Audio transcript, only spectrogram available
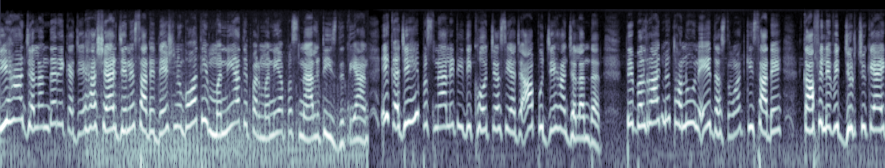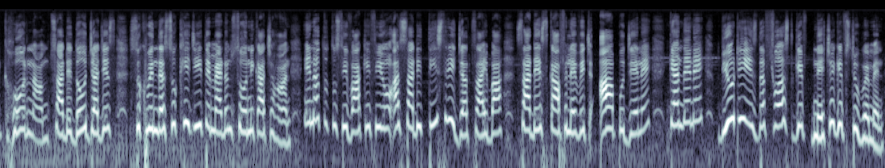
ਜੀ ਹਾਂ, ਜਲੰਧਰ ਇੱਕ ਅਜਿਹਾ ਸ਼ਹਿਰ ਜਿਨੇ ਸਾਡੇ ਦੇਸ਼ ਨੂੰ ਬਹੁਤ ਹੀ ਮੰਨੀਆਂ ਤੇ ਪਰਮੰਨੀਆਂ ਪਰਸਨੈਲਿਟੀਆਂ ਦਿੱਤੀਆਂ ਹਨ। ਇੱਕ ਅਜਿਹੀ ਪਰਸਨੈਲਿਟੀ ਦੀ ਖੋਜ 'ਚ ਅਸੀਂ ਅੱਜ ਆ ਪੁੱਜੇ ਹਾਂ ਜਲੰਧਰ। ਤੇ ਬਲਰਾਜ, ਮੈਂ ਤੁਹਾਨੂੰ ਹੁਣ ਇਹ ਦੱਸ ਦਵਾਂ ਕਿ ਸਾਡੇ ਕਾਫਿਲੇ ਵਿੱਚ ਜੁੜ ਚੁੱਕਿਆ ਇੱਕ ਹੋਰ ਨਾਮ, ਸਾਡੇ ਦੋ ਜੱਜਸ ਸੁਖਵਿੰਦਰ ਸੁਖੀ ਜੀ ਤੇ ਮੈਡਮ ਸੋਨਿਕਾ ਚੌਹਾਨ। ਇਹਨਾਂ ਤੋਂ ਤੁਸੀਂ ਵਾਕਿਫ ਹੀ ਹੋ, ਅੱਜ ਸਾਡੀ ਤੀਸਰੀ ਜੱਜ ਸਾਹਿਬਾ ਸਾਡੇ ਇਸ ਕਾਫਿਲੇ ਵਿੱਚ ਆ ਪੁੱਜੇ ਨੇ। ਕਹਿੰਦੇ ਨੇ beauty is the first gift nature gives to women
